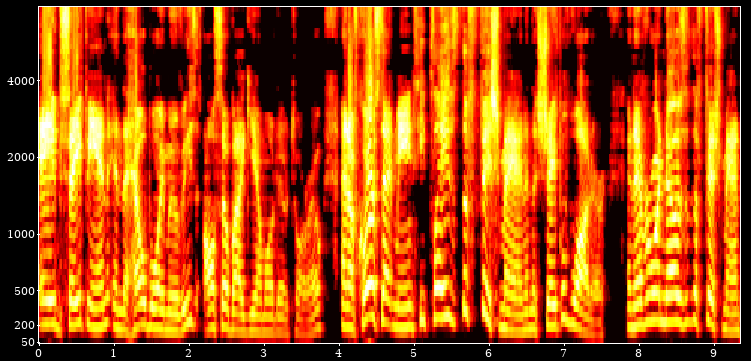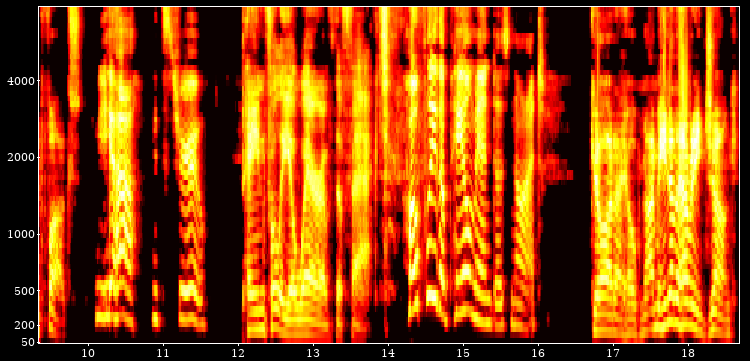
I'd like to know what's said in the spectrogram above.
Abe Sapien in the Hellboy movies, also by Guillermo del Toro. And of course, that means he plays the Fish Man in The Shape of Water. And everyone knows that the Fish Man fucks. Yeah, it's true. Painfully aware of the fact. Hopefully, the pale man does not. God, I hope not. I mean, he doesn't have any junk.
